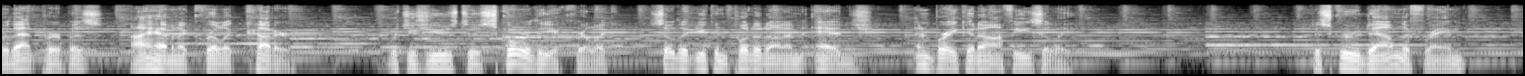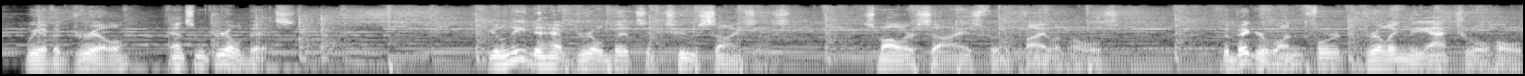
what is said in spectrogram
For that purpose, I have an acrylic cutter, which is used to score the acrylic so that you can put it on an edge and break it off easily. To screw down the frame, we have a drill and some drill bits. You'll need to have drill bits of two sizes, smaller size for the pilot holes, the bigger one for drilling the actual hole,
